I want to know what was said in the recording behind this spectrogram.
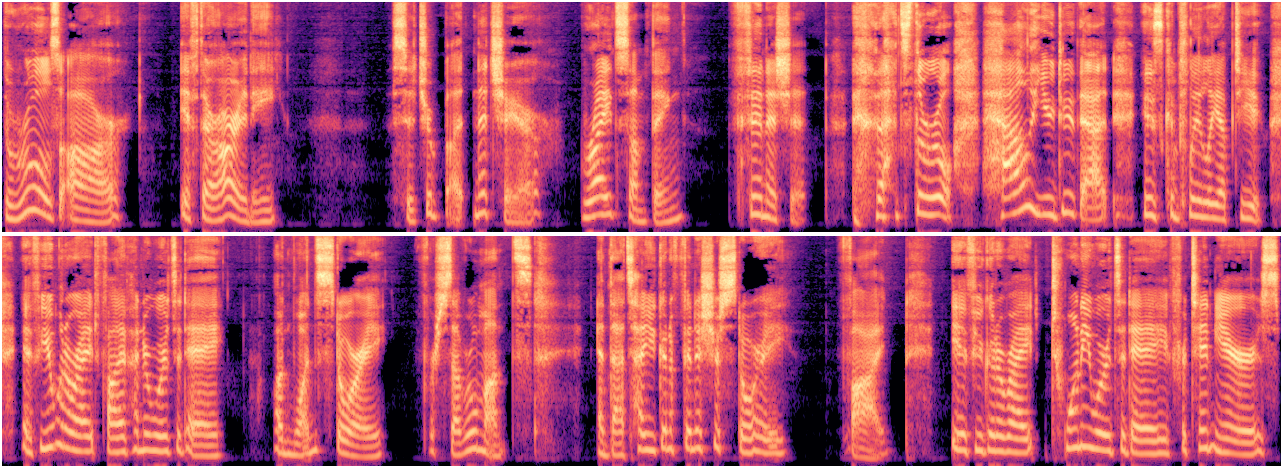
The rules are, if there are any, sit your butt in a chair, write something, finish it. That's the rule. How you do that is completely up to you. If you want to write 500 words a day on one story for several months, and that's how you're going to finish your story, fine. If you're going to write 20 words a day for 10 years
